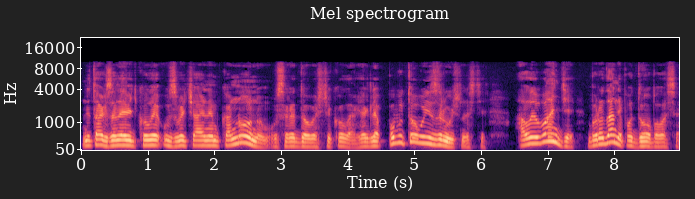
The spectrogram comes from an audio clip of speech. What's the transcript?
не так заневідь, коли у звичайним каноном у середовищі колег, як для побутової зручності. Але Ванді борода не подобалася.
